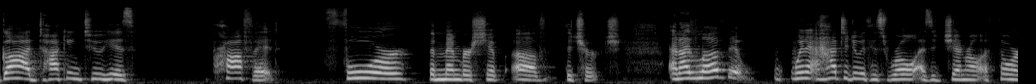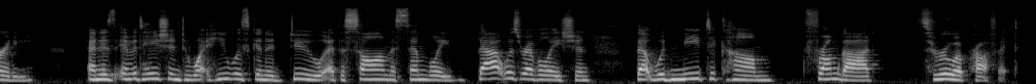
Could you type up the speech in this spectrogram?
God talking to his prophet for the membership of the church. And I love that when it had to do with his role as a general authority and his invitation to what he was going to do at the solemn assembly, that was revelation that would need to come from God through a prophet.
